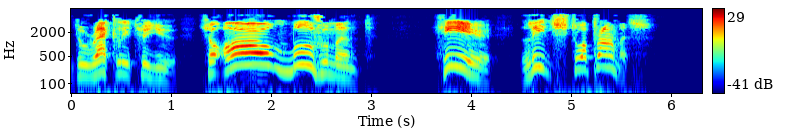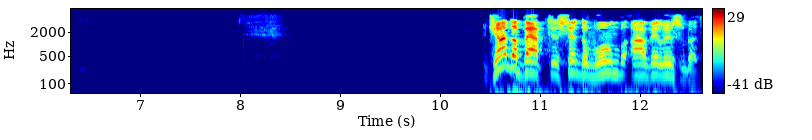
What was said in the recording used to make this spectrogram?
directly to you. So all movement here leads to a promise. John the Baptist in the womb of Elizabeth.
